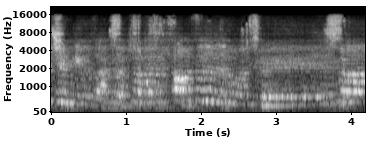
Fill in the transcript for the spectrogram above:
the chimney with lots of toys, all for the little one's Christmas.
